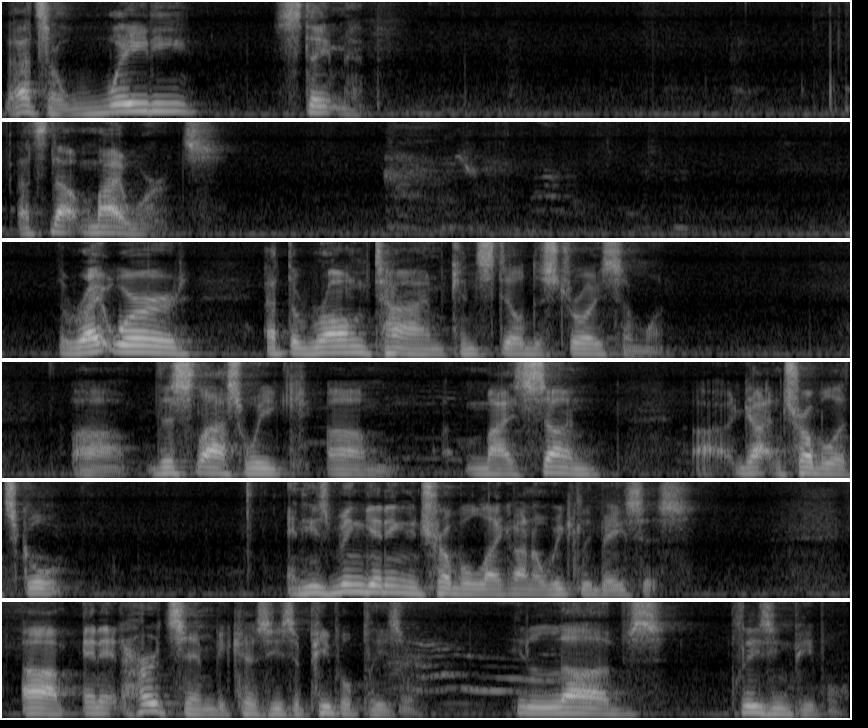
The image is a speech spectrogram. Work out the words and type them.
That's a weighty statement. That's not my words. The right word at the wrong time can still destroy someone. Uh, this last week, um, my son uh, got in trouble at school and he's been getting in trouble like on a weekly basis. Um, and it hurts him because he's a people pleaser. He loves pleasing people.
